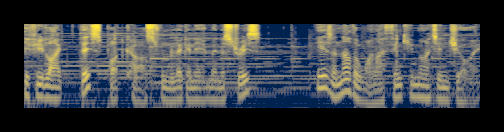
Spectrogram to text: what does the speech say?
If you like this podcast from Ligonier Ministries, here's another one I think you might enjoy.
